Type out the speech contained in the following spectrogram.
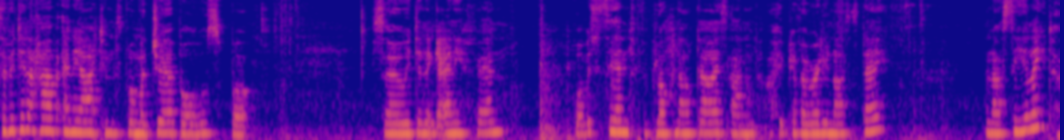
So we didn't have any items for my gerbils, but so we didn't get anything. But this is the end of the vlog now guys and I hope you have a really nice day and I'll see you later.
